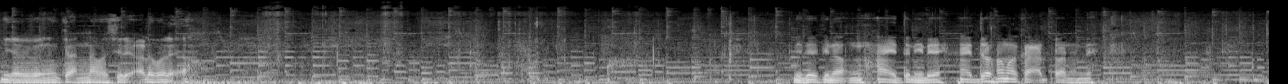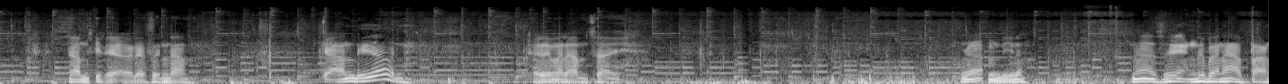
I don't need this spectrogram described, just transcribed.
เดี๋ยวไปเบิ่งนกันนะว่าสิได้อาหรือบ่ได้เนี่เด้พี่น้องให้ตัวนี้เด้ให้ตัวเข้ามาขาดตอนนั้นเลยดำสิได้เอาได้เพิ่นดำกานเดือนก็เลยมาดำใส่งามดีเนาะหน้าแซงด้วยบ้าหน้าปัง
